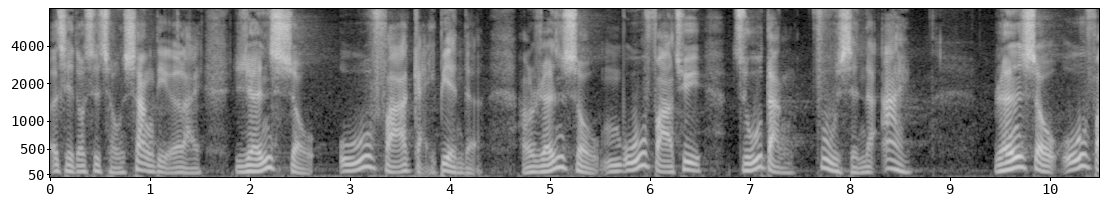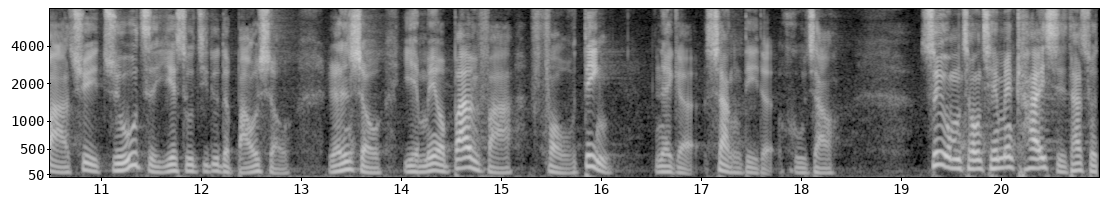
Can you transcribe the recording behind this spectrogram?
而且都是从上帝而来，人手无法改变的，好，人手无法去阻挡父神的爱，人手无法去阻止耶稣基督的保守，人手也没有办法否定那个上帝的呼召。所以，我们从前面开始，他所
